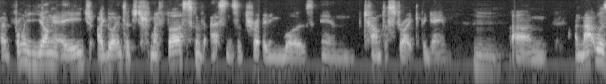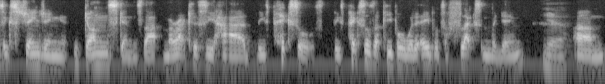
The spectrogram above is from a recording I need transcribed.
I, from a young age, I got into tr- my first kind of essence of trading was in Counter Strike, the game, hmm, um, and that was exchanging gun skins that miraculously had these pixels, these pixels that people were able to flex in the game yeah, um,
